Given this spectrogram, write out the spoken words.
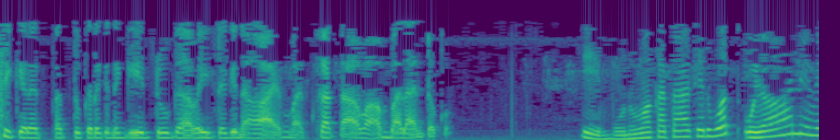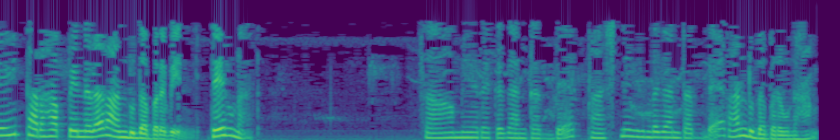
සිගරට් පත්තු කරගෙන ගේට්ටුව ගාව හිටගෙන ආයෙමත් කතාව බලන්ටකෝ ඒ මොනවා කතා කරුවත් ඔයා නෙවෙයි තරහ පෙන්නලා රණ්ඩු දබර වෙන්නේ. තේරුණාද? සාමය රැක ගන්නටත් බෑ, ප්‍රශ්න විඳ ගන්නටත් බෑ රණ්ඩු දබර වුණාම.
